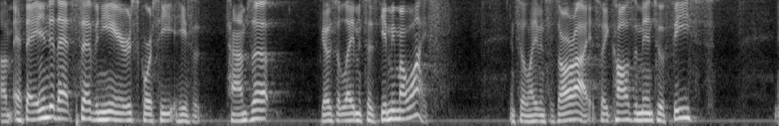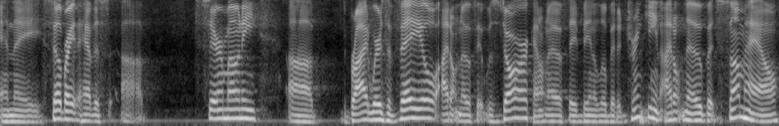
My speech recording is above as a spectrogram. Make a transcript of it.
Um, at the end of that seven years, of course, he, he's time's up goes to Laban and says, Give me my wife. And so Laban says, All right. So he calls them into a feast and they celebrate. They have this uh, ceremony. Uh, the bride wears a veil. I don't know if it was dark. I don't know if they'd been a little bit of drinking. I don't know. But somehow,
